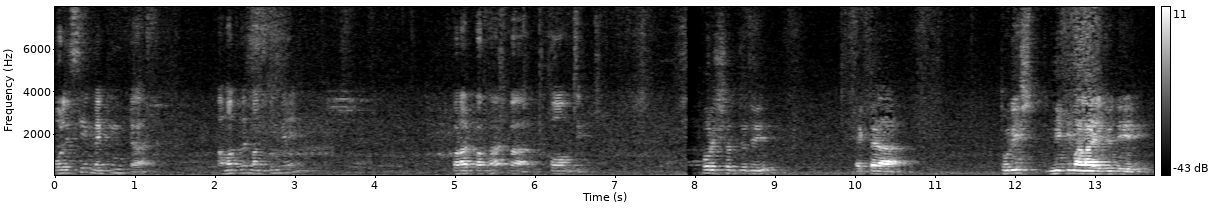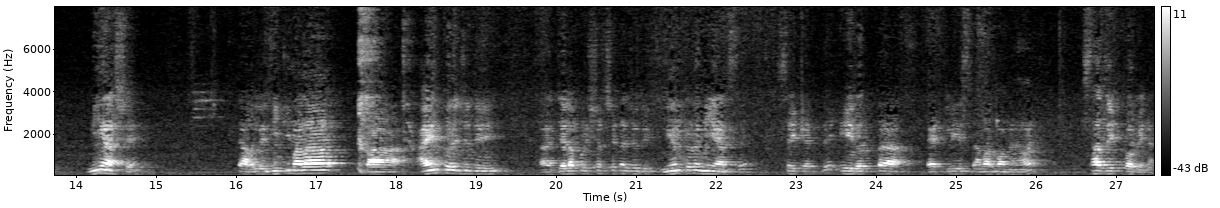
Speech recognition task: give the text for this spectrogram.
পলিসি মেকিংটা আমাদের মাধ্যমে করার কথা বা হওয়া উচিত। পরিষদ যদি একটা টুরিস্ট নীতিমালায় যদি নিয়ে আসে তাহলে নীতিমালা বা আইন করে যদি জেলা পরিষদ সেটা যদি নিয়ন্ত্রণে নিয়ে আসে, সেই ক্ষেত্রে এই রোগটা অ্যাটলিস্ট আমার মনে হয় সাজেক পাবে না।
